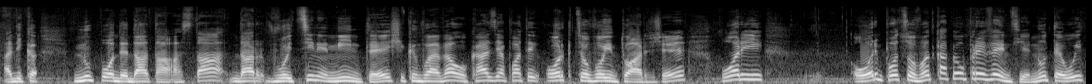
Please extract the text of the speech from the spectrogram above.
adică nu pot de data asta, dar voi ține minte și când voi avea ocazia, poate ori ți-o voi întoarce, ori ori pot să o văd ca pe o prevenție. Nu te uit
